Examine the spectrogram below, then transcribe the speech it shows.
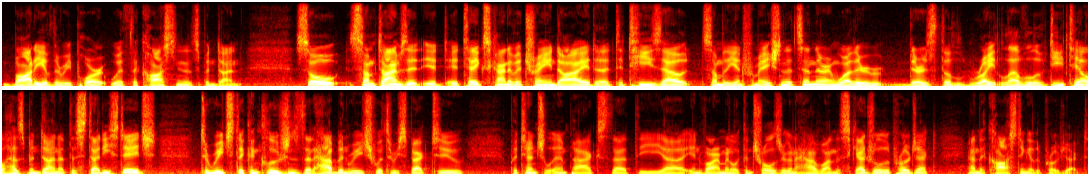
body of the report with the costing that's been done. So sometimes it, it, it, takes kind of a trained eye to, to tease out some of the information that's in there and whether there's the right level of detail has been done at the study stage to reach the conclusions that have been reached with respect to potential impacts that the uh, environmental controls are going to have on the schedule of the project and the costing of the project.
